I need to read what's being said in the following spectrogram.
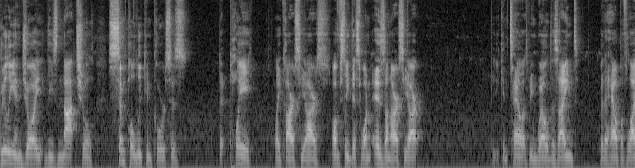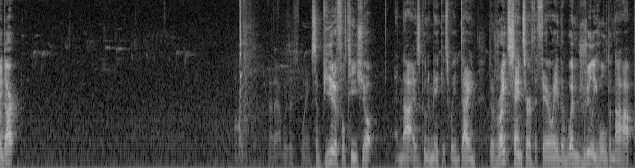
really enjoy these natural, simple looking courses that play like RCRs. Obviously, this one is an RCR, but you can tell it's been well designed with the help of LiDAR. Now that was a swing. It's a beautiful tee shot, and that is going to make its way down the right centre of the fairway. The wind really holding that up.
